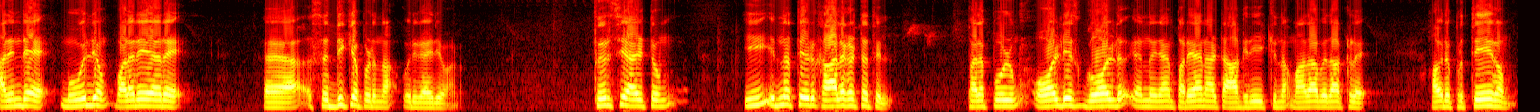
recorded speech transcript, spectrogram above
അതിന്റെ മൂല്യം വളരെയേറെ ശ്രദ്ധിക്കപ്പെടുന്ന ഒരു കാര്യമാണ്. തീർച്ചയായിട്ടും ഈ ഇന്നത്തെ ഒരു കാലഘട്ടത്തിൽ പലപ്പോഴും ഓൾഡ് ഈസ് ഗോൾഡ് എന്ന് ഞാൻ പറയാനായിട്ട് ആഗ്രഹിക്കുന്ന മാതാപിതാക്കളെ അവരെ പ്രത്യേകം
